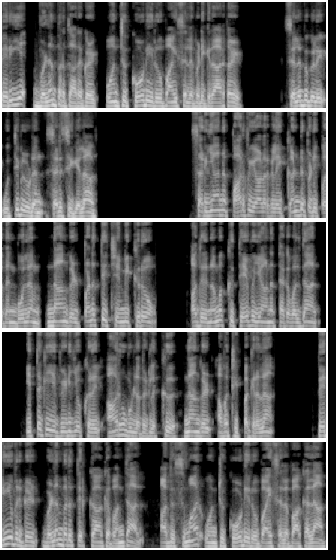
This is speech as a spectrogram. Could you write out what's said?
பெரிய விளம்பரதாரர்கள் ஒன்று கோடி ரூபாய் செலவிடுகிறார்கள். செலவுகளை உத்திகளுடன் சரி செய்யலாம். சரியான பார்வையாளர்களை கண்டுபிடிப்பதன் மூலம் நாங்கள் பணத்தை சேமிக்கிறோம். அது நமக்கு தேவையான தகவல்தான். இத்தகைய வீடியோக்களில் ஆர்வமுள்ளவர்களுக்கு நாங்கள் அவற்றை பகிரலாம். பெரியவர்கள் விளம்பரத்திற்காக வந்தால் அது சுமார் ஒன்று கோடி ரூபாய் செலவாகலாம்.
